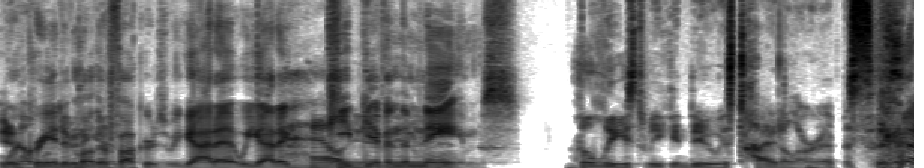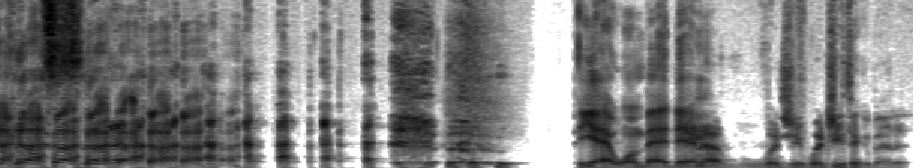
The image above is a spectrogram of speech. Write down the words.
we're know, creative we'll motherfuckers. Again. We gotta we gotta Hell keep yeah, giving dude. them names the least we can do is title our episodes. yeah, one bad day. Yeah, no. What'd you What'd you think about it?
